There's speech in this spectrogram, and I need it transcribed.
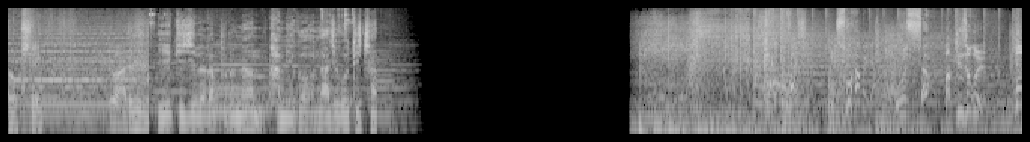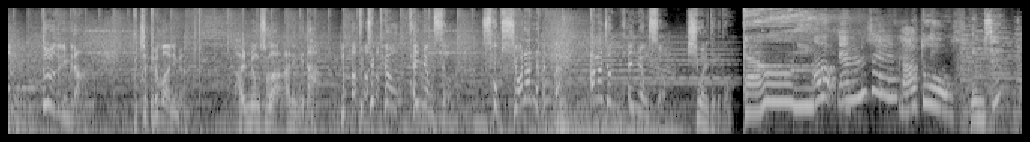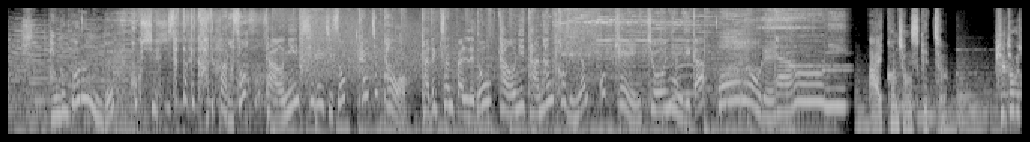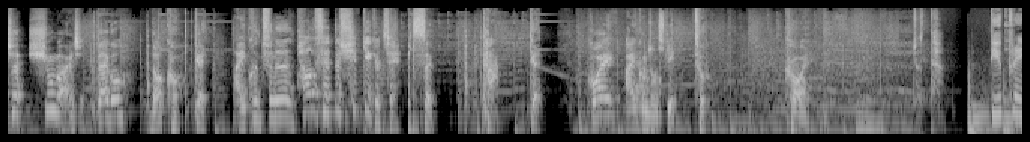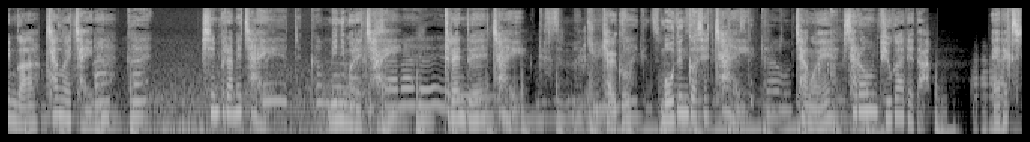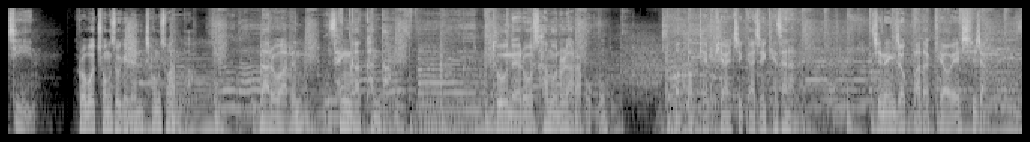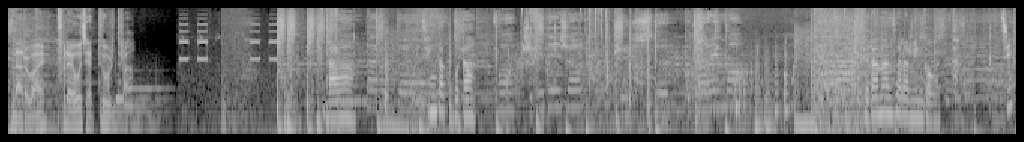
혹시 이거 아드님 이 기집애가 부르면 밤이고 낮이고 뒤차 화신 소화불량 웃음 막힌 속을 뻥 뚫어드립니다. 부채표가 아니면 활명수가 아닙니다. 부채표 활명수 속 시원한 한방 아마존 활명수 10월 대개봉 다운이 어, 냄새. 나도. 냄새? 방금 빠르는데? 혹시 세탁기 가득 빨아서? 다운이 7일 지속 탈취 파워. 가득 찬 빨래도 다운이 단 한 컵이면 오케이. 좋은 향기가 오래오래. 다운이. 아이콘 정수기 2 필터 교체 쉬운 거 알지? 빼고 넣고 끝. 아이콘 2는 파우셋도 쉽게 교체. 쓱다끝. 코웨이 아이콘 정수기 2 코웨이. 좋다. 뷰 프레임과 창호의 차이는 심플함의 차이, 미니멀의 차이, 트렌드의 차이. 결국 모든 것의 차이. 창호의 새로운 뷰가 되다. LX 지인. 로봇 청소기는 청소한다. 나루알은 생각한다. 두 뇌로 사물을 알아보고 어떻게 피할지까지 계산하는 지능적 바닥 케어의 시작. 나루알 프레오 제트 울트라. 나 생각보다 대단한 사람인 것 같아. 그치?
